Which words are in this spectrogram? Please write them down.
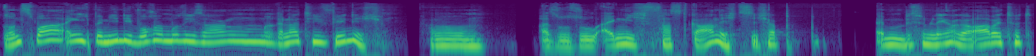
Sonst war eigentlich bei mir die Woche, muss ich sagen, relativ wenig. Ähm, also so eigentlich fast gar nichts. Ich habe ein bisschen länger gearbeitet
